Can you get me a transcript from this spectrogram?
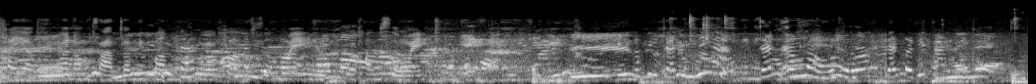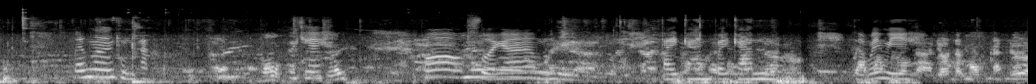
ใครอยากรู้ว่าน้องสามจะมีความกลัวความสูงไหมกลัวความสูงไหมดีจันเอาหน่อยจันเปิดที่ตังนี่แม่แป๊บนึงถุงค่ะโอเค โอ้สวยงาม ไปกันไปกันเราไม่มี เดี๋ยวจะมองกันเด้อ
